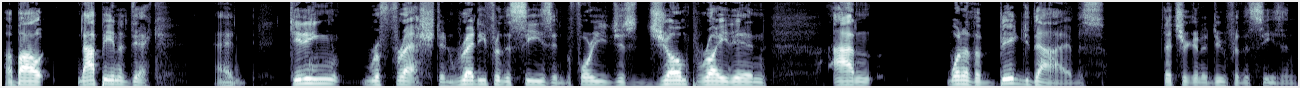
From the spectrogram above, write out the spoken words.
about not being a dick and getting refreshed and ready for the season before you just jump right in on one of the big dives that you're going to do for the season,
